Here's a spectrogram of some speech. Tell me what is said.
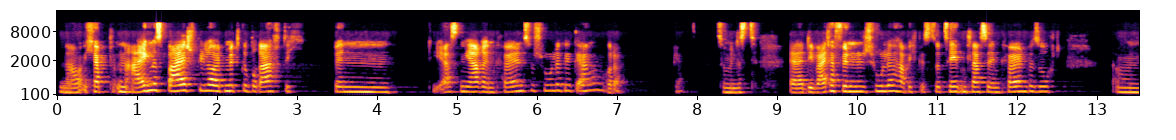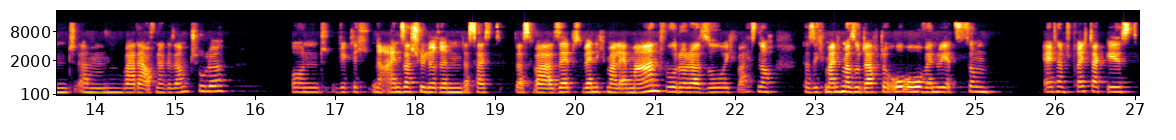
Genau, ich habe ein eigenes Beispiel heute mitgebracht. Ich bin die ersten Jahre in Köln zur Schule gegangen oder ja, zumindest Äh, die weiterführende Schule habe ich bis zur 10. Klasse in Köln besucht und ähm, war da auf einer Gesamtschule und wirklich eine Einserschülerin. Das heißt, das war selbst, wenn ich mal ermahnt wurde oder so, ich weiß noch, dass ich manchmal so dachte, oh, oh, wenn du jetzt zum Elternsprechtag gehst,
